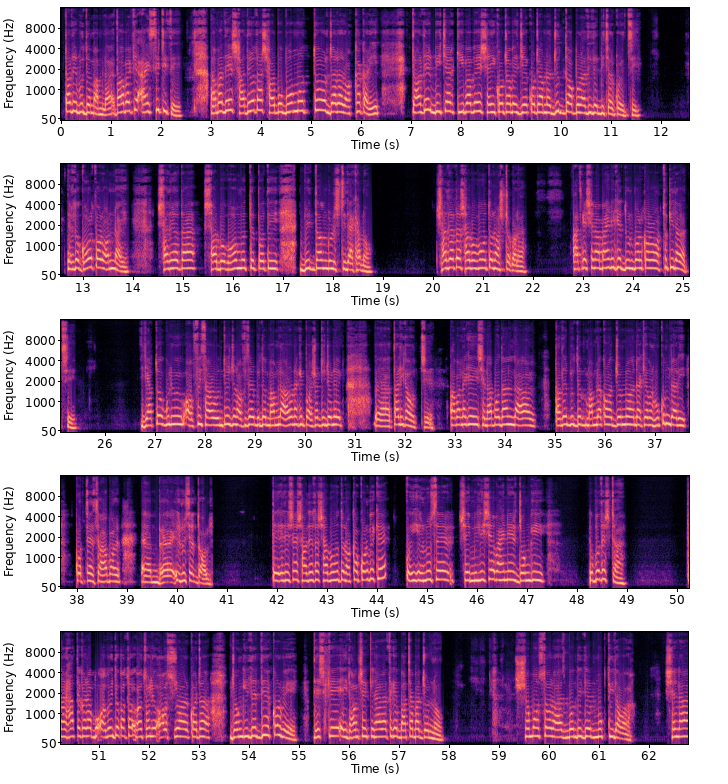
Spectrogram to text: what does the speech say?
তাদের বিরুদ্ধে মামলা। তা আবার কি আইসিটিতে। আমাদের স্বাধীনতা সার্বভৌমত্ব যারা রক্ষাকারী, তাদের বিচার কীভাবে সেই কোর্ট হবে, যে কোর্টে আমরা যুদ্ধ অপরাধীদের বিচার করেছি, এটা তো ঘোরতর অন্যায়। স্বাধীনতা সার্বভৌমত্বের প্রতি বৃদ্ধাঙ্গুষ্টি দেখানো। স্বাধীনতা সার্বভৌমত্ব নষ্ট করা। আজকে সেনাবাহিনীকে দুর্বল করার অর্থ কি দাঁড়াচ্ছে? এতগুলি অফিসার, উনত্রিশ জন অফিসারের বিরুদ্ধে মামলা আরও নাকি পঁয়ষট্টি জনের তালিকা হচ্ছে। আবার নাকি সেনাপ্রধান আর তাদের বিরুদ্ধে মামলা করার জন্য নাকি আবার হুকুম জারি করতেছে আবার ইউনুসের দল। তো এদেশের স্বাধীনতা সার্বভৌমত্ব রক্ষা করবে কে? ওই ইউনুসের সেই মিলিশিয়া বাহিনীর জঙ্গি উপদেষ্টা? তার হাতে করা অবৈধ কতগুলি অস্ত্র আর কয়টা জঙ্গিদের দিয়ে করবে? দেশকে এই ধ্বংসের কিনারা থেকে বাঁচাবার জন্য। সমস্ত রাজবন্দীদের মুক্তি দেওয়া। সেনা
